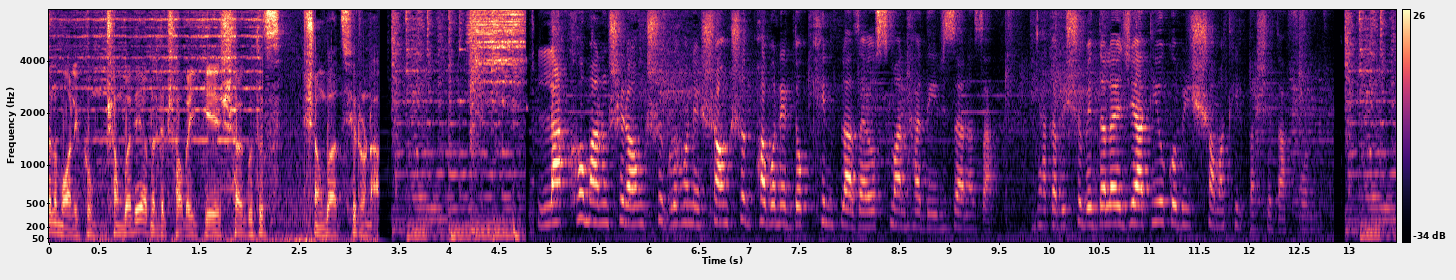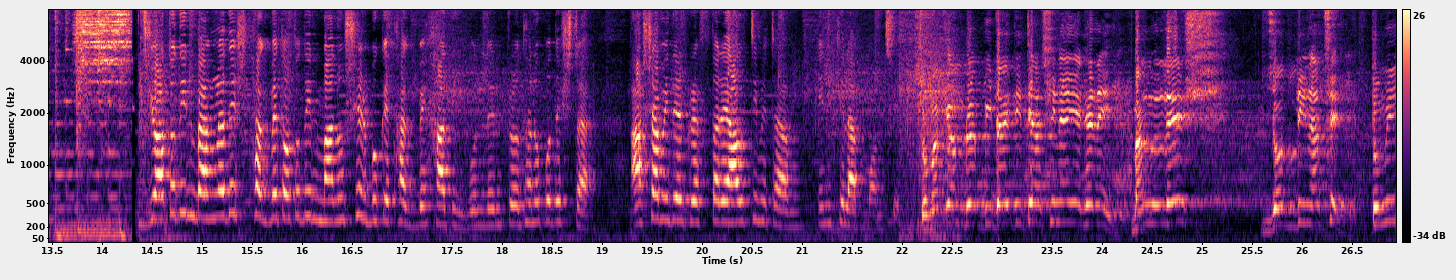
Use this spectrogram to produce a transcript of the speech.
আসসালামু আলাইকুম। সংবাদে আপনাদের সবাইকে স্বাগত। সংবাদ শিরোনাম। লাখো মানুষের অংশগ্রহণে সংসদ ভবনের দক্ষিণ প্লাজায় ওসমান হাদির জানাজা। ঢাকা বিশ্ববিদ্যালয়ে জাতীয় কবির সমাধির পাশে দাফন। যতদিন বাংলাদেশ থাকবে ততদিন মানুষের বুকে থাকবে হাদি বললেন প্রধান উপদেষ্টা। আসামিদের গ্রেফতারে আলটিমেটাম ইনকিলাব মঞ্চে। তোমাকে আমরা বিদায় দিতে আসি নাই এখানে। বাংলাদেশ যতদিন আছে তুমি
